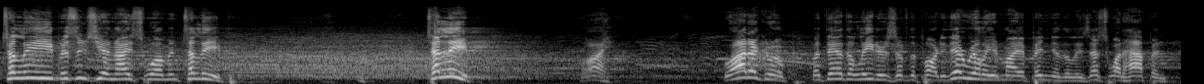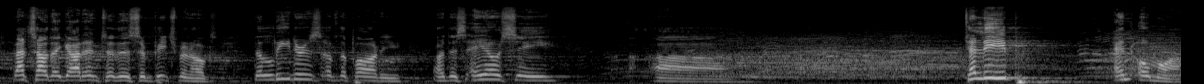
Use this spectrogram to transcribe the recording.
Talib, isn't she a nice woman? Tlaib. Tlaib. Why? What a group. But they're the leaders of the party. They're really, in my opinion, the leaders. That's what happened. That's how they got into this impeachment hoax. The leaders of the party are this AOC, uh, Tlaib, and Omar.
